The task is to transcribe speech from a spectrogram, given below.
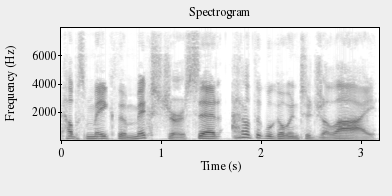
helps make the mixture said, "I don't think we'll go into July."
